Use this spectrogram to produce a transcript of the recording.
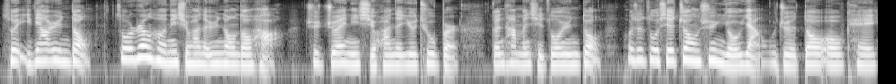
所以一定要运动，做任何你喜欢的运动都好。去追你喜欢的 YouTuber，跟他们一起做运动，或是做些重训有氧，我觉得都 OK。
